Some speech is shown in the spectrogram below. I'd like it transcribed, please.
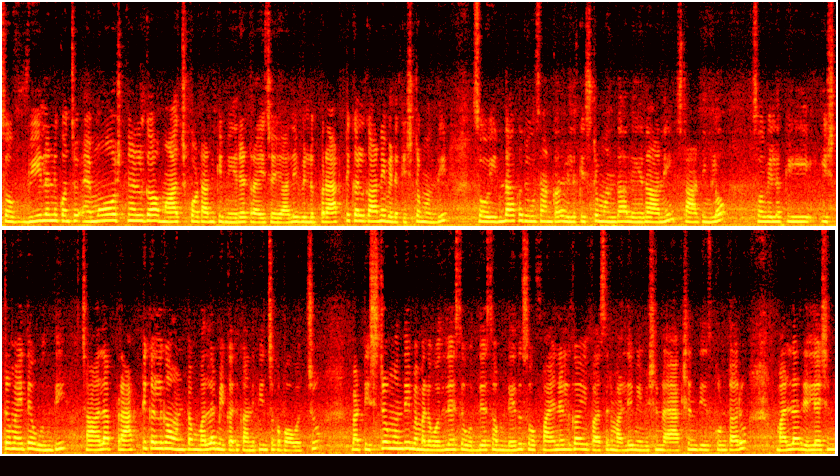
సో వీళ్ళని కొంచెం ఎమోషనల్గా మార్చుకోవడానికి మీరే ట్రై చేయాలి. వీళ్ళు ప్రాక్టికల్ కానీ వీళ్ళకి ఇష్టం ఉంది. సో ఇందాక చూసాను కదా వీళ్ళకి ఇష్టం ఉందా లేదా అని స్టార్టింగ్లో సో వీళ్ళకి ఇష్టమైతే ఉంది. చాలా ప్రాక్టికల్గా ఉండటం వల్ల మీకు అది కనిపించకపోవచ్చు. బట్ ఇష్టం ఉంది మిమ్మల్ని వదిలేసే ఉద్దేశం లేదు. సో ఫైనల్గా ఈ పర్సన్ మళ్ళీ మీ విషయంలో యాక్షన్ తీసుకుంటారు. మళ్ళీ రిలేషన్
